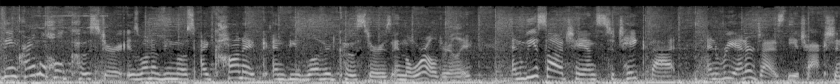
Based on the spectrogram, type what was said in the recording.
The Incredible Hulk coaster is one of the most iconic and beloved coasters in the world, really. And we saw a chance to take that and re energize the attraction.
